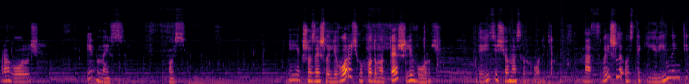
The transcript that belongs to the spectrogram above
праворуч і вниз. Ось. І якщо зайшли ліворуч, виходимо теж ліворуч. Дивіться, що в нас виходить. У нас вийшли ось такі рівненькі,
